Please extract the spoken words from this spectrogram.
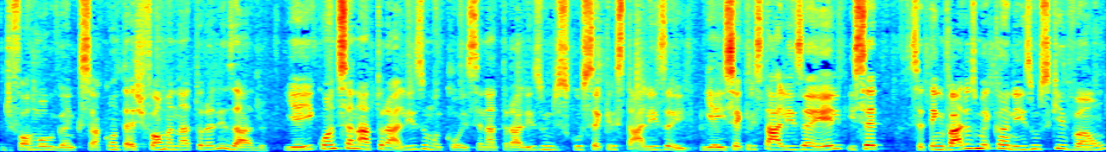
de forma orgânica, isso acontece de forma naturalizada. E aí, quando você naturaliza uma coisa, você naturaliza um discurso, você cristaliza ele. E aí, você cristaliza ele e você, você tem vários mecanismos que vão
